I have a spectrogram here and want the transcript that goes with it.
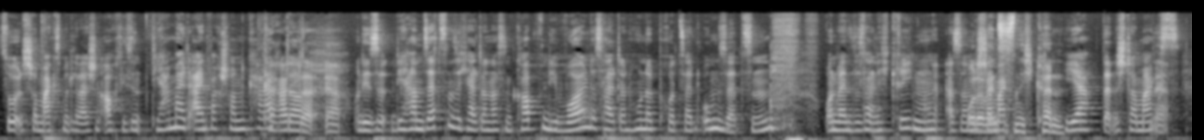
so ist schon Max mittlerweile schon auch, die, sind, die haben halt einfach schon einen Charakter. Charakter ja. Und diese, die haben, setzen sich halt dann aus dem Kopf und die wollen das halt dann 100% umsetzen. Und wenn sie es halt nicht kriegen, also Oder wenn sie es nicht können. Ja, dann ist da Max. Ja.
